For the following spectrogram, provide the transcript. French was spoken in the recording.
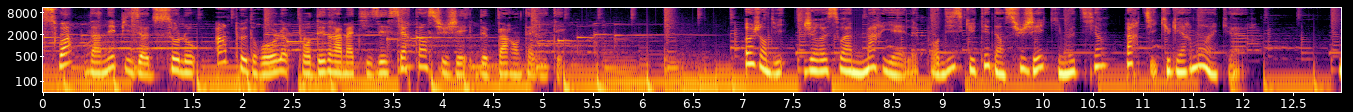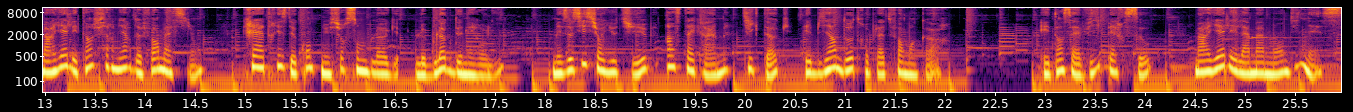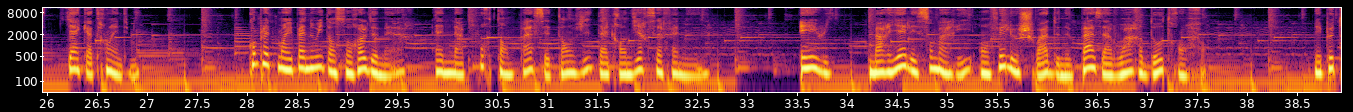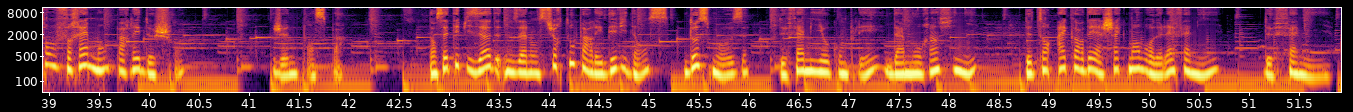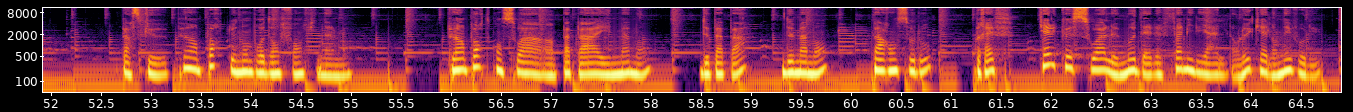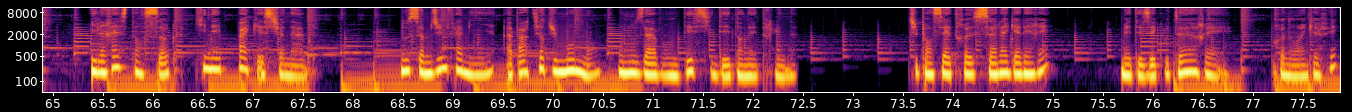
soit d'un épisode solo un peu drôle pour dédramatiser certains sujets de parentalité. Aujourd'hui, je reçois Marielle pour discuter d'un sujet qui me tient particulièrement à cœur. Marielle est infirmière de formation, créatrice de contenu sur son blog Le blog de Néroli, mais aussi sur YouTube, Instagram, TikTok et bien d'autres plateformes encore. Et dans sa vie perso, Marielle est la maman d'Inès, qui a 4 ans et demi. Complètement épanouie dans son rôle de mère, elle n'a pourtant pas cette envie d'agrandir sa famille. Et oui, Marielle et son mari ont fait le choix de ne pas avoir d'autres enfants. Mais peut-on vraiment parler de choix? Je ne pense pas. Dans cet épisode, nous allons surtout parler d'évidence, d'osmose, de famille au complet, d'amour infini, de temps accordé à chaque membre de la famille, de famille. Parce que peu importe le nombre d'enfants finalement. Peu importe qu'on soit un papa et une maman, de papa, de maman, parents solo, bref, quel que soit le modèle familial dans lequel on évolue, il reste un socle qui n'est pas questionnable. Nous sommes une famille à partir du moment où nous avons décidé d'en être une. Tu pensais être seule à galérer? Mets tes écouteurs et prenons un café.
